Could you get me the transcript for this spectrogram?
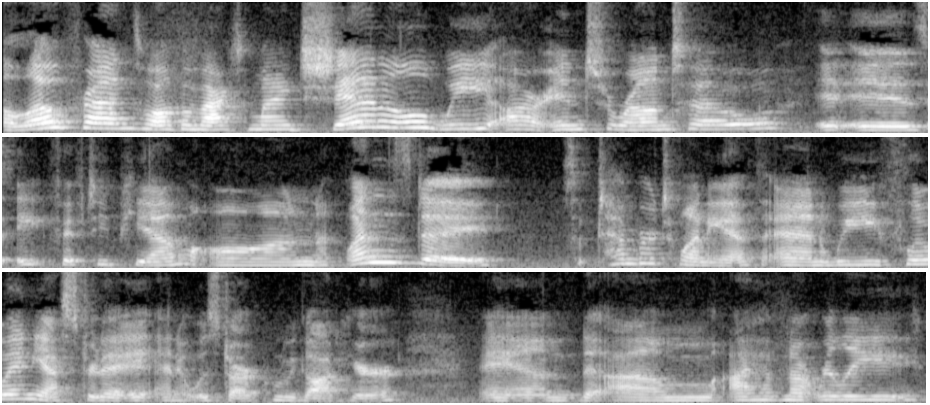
Hello friends, welcome back to my channel. We are in Toronto. It is 8.50 p.m. on Wednesday, September 20th, and we flew in yesterday and it was dark when we got here. And um, I have not really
